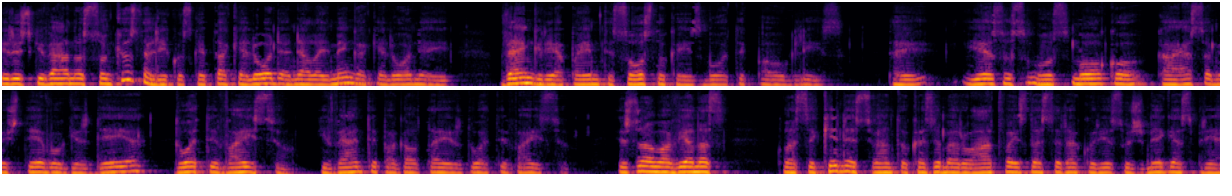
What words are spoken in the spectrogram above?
ir išgyveno sunkius dalykus, kaip ta kelionė, nelaiminga kelionė į Vengriją paimti sostų, kai jis buvo tik paauglys. Tai Jėzus mus moko, ką esame iš tėvo girdėję, duoti vaisių, gyventi pagal tai ir duoti vaisių. Ir žinoma, vienas klasikinis Švento Kazimiero atvaizdas yra, kuris užmėgęs prie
